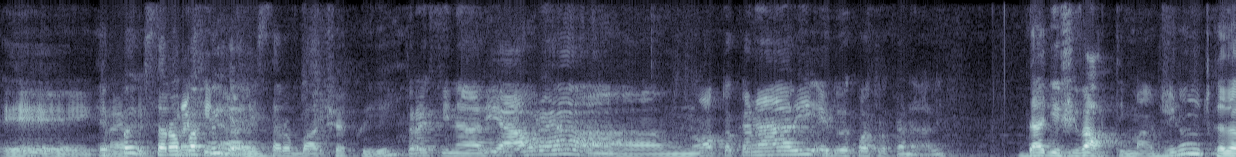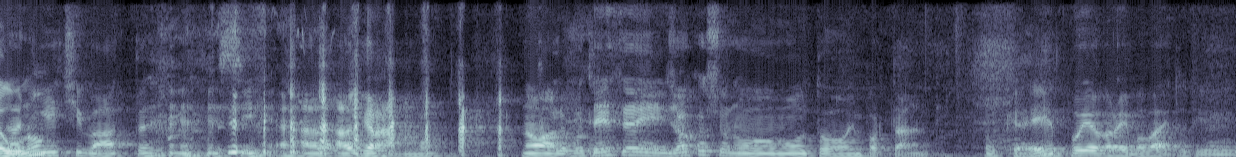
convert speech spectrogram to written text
e, i E tre- poi questa roba qui, che è finali. questa robaccia qui? Tre finali Aurea, un 8 canali e due 4 canali. Da 10 watt immagino, cada Da uno. 10 watt sì, al, al grammo. No, le potenze in gioco sono molto importanti. E Ok. poi avremo vai, tutti i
